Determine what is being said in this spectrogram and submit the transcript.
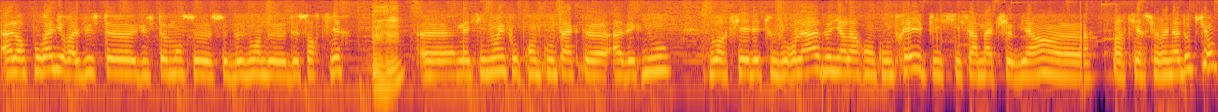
Alors pour elle, il y aura juste euh, justement ce, ce besoin de, de sortir. Mhm. Euh, mais sinon, il faut prendre contact euh, avec nous, voir si elle est toujours là, venir la rencontrer et puis si ça matche bien, euh, partir sur une adoption.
